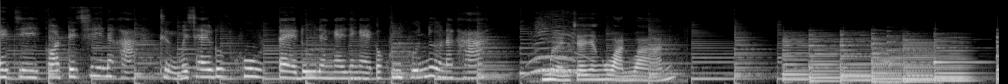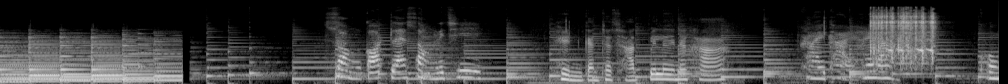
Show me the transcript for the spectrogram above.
IG ก็ติชี่นะคะ ถึงไม่ใช่รูปคู่ แต่ดูยังไงยังไงก็คุ้นๆอยู่นะคะ เหมือนจะยังหวานหวานส่องก๊อตและส่องลิชชี่ๆเห็นกันชัดๆไปเลยนะคะ ใครถ่ายให้ล่ะ คง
